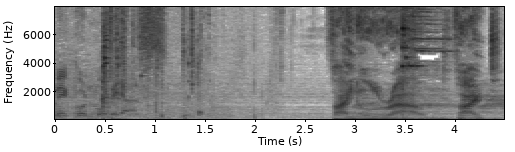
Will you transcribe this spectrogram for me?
me conmoverás. Final round, fight!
